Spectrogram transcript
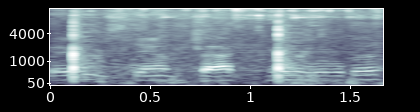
Maybe stand back here a little bit.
